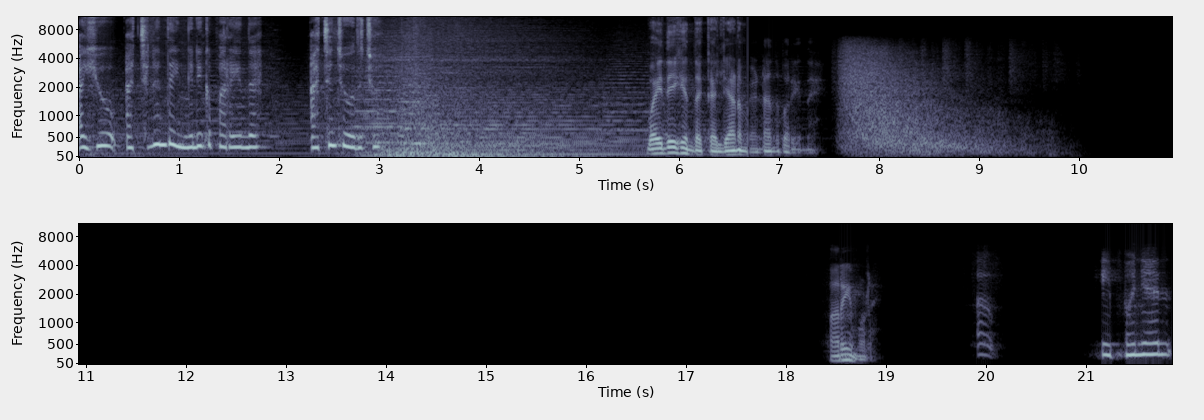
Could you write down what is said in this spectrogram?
അയ്യോ അച്ഛൻ എന്താ ഇങ്ങനെയൊക്കെ പറയുന്നേ? അച്ഛൻ ചോദിച്ചു? വൈദേഹി എന്താ കല്യാണം പറയും മോളെ. ഇപ്പൊ ഞാൻ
